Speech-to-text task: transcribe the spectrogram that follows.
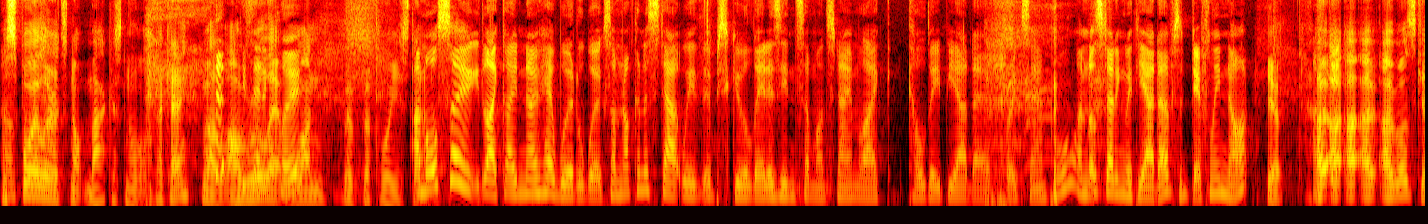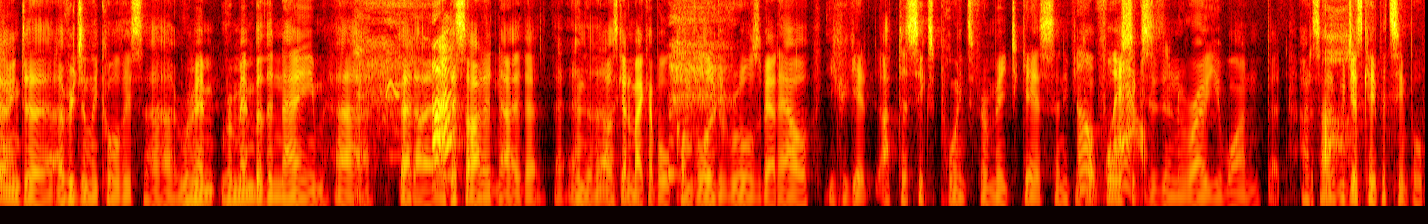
A spoiler, it's not Marcus North, okay? Well, I'll rule out one b- before you start. I'm also like I know how Wordle works. I'm not going to start with obscure letters in someone's name like Kuldeep Yadav, for example. I'm not starting with Yadav, so definitely not. Yep. I, I, I, I was going to originally call this uh, remem- Remember the Name, uh, but I, I decided no. That, that- And I was going to make up all convoluted rules about how you could get up to six points from each guess. And if you Oh, got four wow. sixes in a row, you won. But I decided we just keep it simple.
